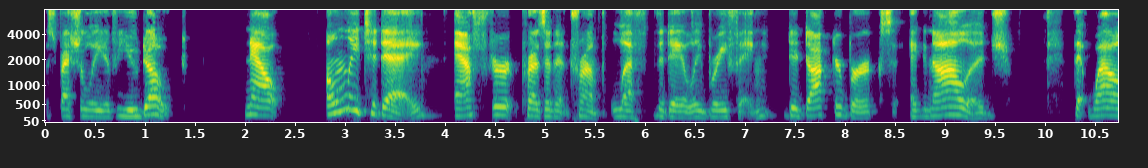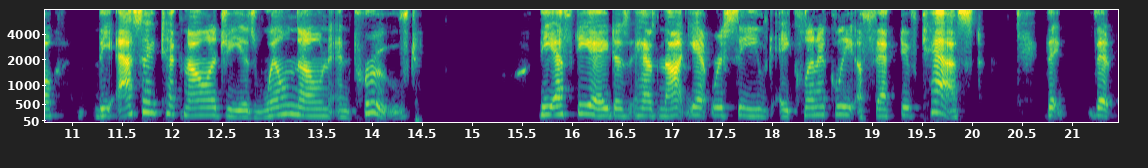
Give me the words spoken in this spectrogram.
especially if you don't. Now, only today, after President Trump left the daily briefing, did Dr. Birx acknowledge that while the assay technology is well known and proved, the FDA does, has not yet received a clinically effective test that, that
